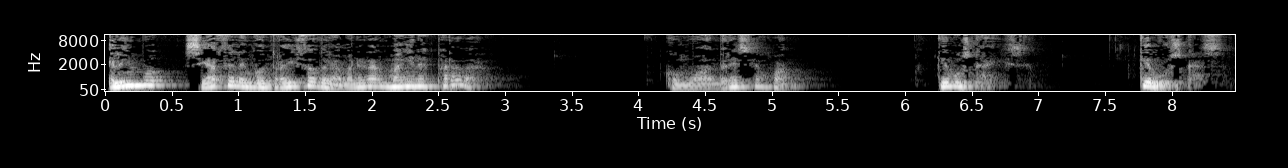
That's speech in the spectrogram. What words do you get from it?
él mismo se hace el encontradizo de la manera más inesperada, como Andrés y Juan. ¿Qué buscáis? ¿Qué buscas?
